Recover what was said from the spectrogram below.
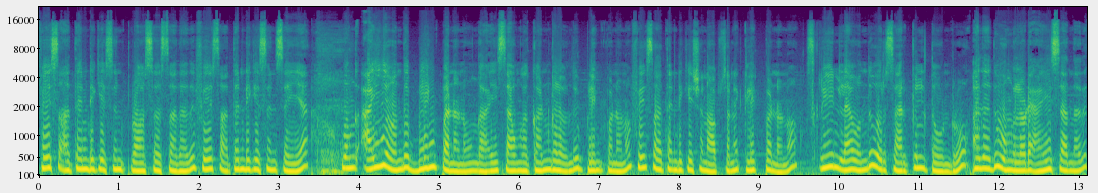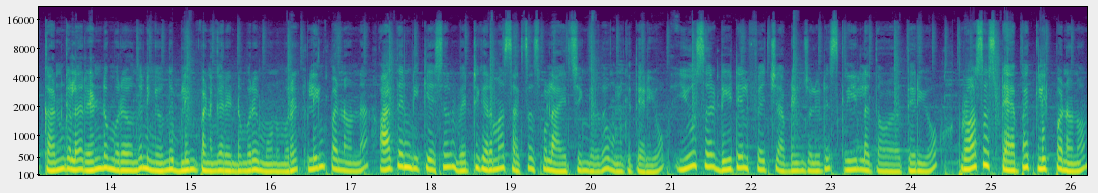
ஃபேஸ் அத்தன்டிகேஷன் ப்ராசஸ் அதாவது ஃபேஸ் அத்தன்டிகேஷன் செய்ய உங்கள் ஐயை வந்து பிளிங்க் பண்ணணும். உங்கள் ஐஸ் அவங்க கண்களை வந்து பிளிங்க் பண்ணணும். ஃபேஸ் அத்தன்டிகேஷன் ஆப்ஷனை கிளிக் பண்ணணும். ஸ்க்ரீனில் வந்து ஒரு சர்க்கிள் தோன்றும். அதாவது உங்களோட ஐஸ் அதாவது கண்களை ரெண்டு முறை வந்து நீங்கள் வந்து பிளிங்க் பண்ணுங்கள் ரெண்டு முறை மூணு முறை. பிளிங்க் பண்ணோன்னே ஆத்தன்டிகேஷன் வெற்றிகரமாக சக்ஸஸ்ஃபுல் ஆயிடுச்சுங்கிறது உங்களுக்கு தெரியும். யூசர் டீட்டெயில் ஃபெச் அப்படின்னு சொல்லிட்டு ஸ்க்ரீனில் தெரியும். ப்ராசஸ் டேப்பை கிளிக் பண்ணணும்.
